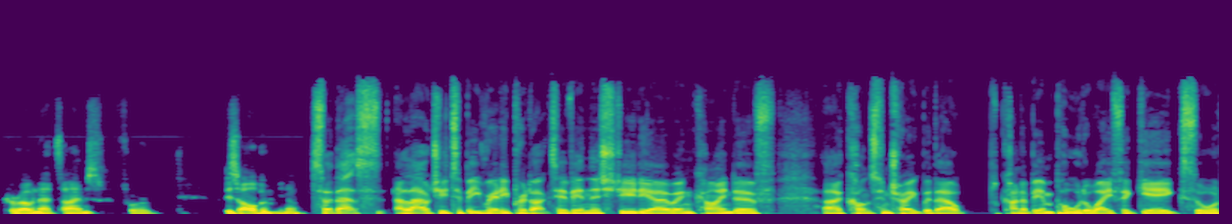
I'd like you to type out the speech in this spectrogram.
Corona times for this album, you know. So that's allowed you to be really productive in the studio and kind of uh, concentrate without kind of being pulled away for gigs or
